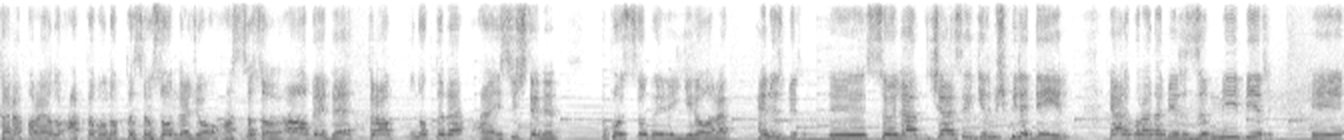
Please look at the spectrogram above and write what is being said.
Kara paraya aklama noktasının son derece hassas olan ABD, Trump bu noktada e, İsviçre'nin bu pozisyonuyla ilgili olarak henüz bir e, söylem içerisine girmiş bile değil. Yani burada bir zımni bir e,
